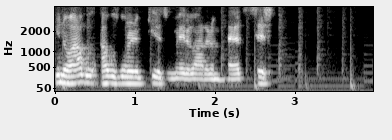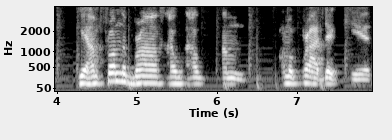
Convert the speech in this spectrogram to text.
you know, I was I was one of them kids who made a lot of them bad decisions. Yeah, I'm from the Bronx. I, I, I'm I'm a project kid,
